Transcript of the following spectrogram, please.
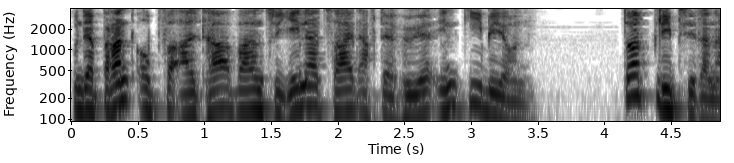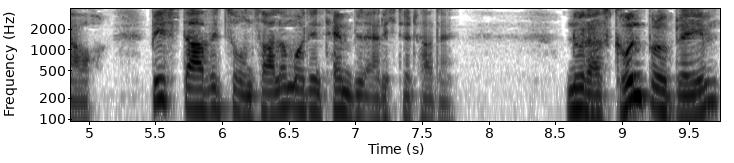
und der Brandopferaltar waren zu jener Zeit auf der Höhe in Gibeon. Dort blieb sie dann auch, bis David Sohn Salomo den Tempel errichtet hatte. Nur das Grundproblem,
